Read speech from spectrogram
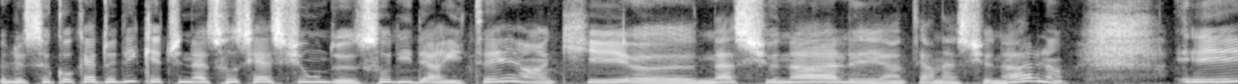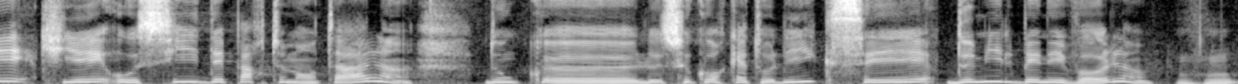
Le Secours catholique est une association de solidarité hein, qui est euh, nationale et internationale et qui est aussi départementale. Donc euh, le Secours catholique, c'est 2000 bénévoles, Mhm.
